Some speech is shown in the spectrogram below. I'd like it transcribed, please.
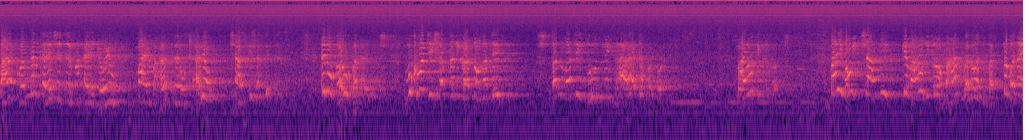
બાળક વંદન કરે છે તે માએ જોયું. માએ બાળકને ઉઠાવ્યો. છાતી સાથે. એનું ગળું બનાવ્યું મુખમાંથી શબ્દ નીકળતો નથી. સ્તનમાંથી દૂધની ધારા ટપકતો મારો દીકરો, મારી બહુ ઈચ્છા હતી કે મારો દીકરો મહાન ભગવત ભક્ત બને.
